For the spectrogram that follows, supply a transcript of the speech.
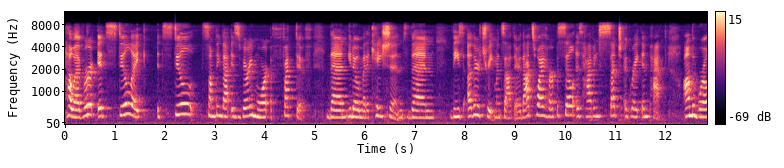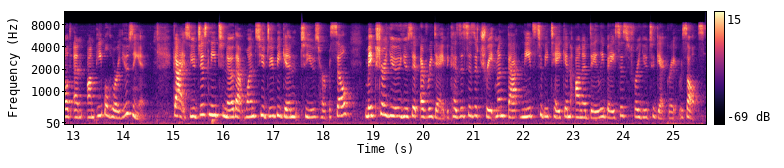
However, it's still like it's still something that is very more effective than you know medications than these other treatments out there. That's why herpacil is having such a great impact on the world and on people who are using it guys you just need to know that once you do begin to use herpacil make sure you use it every day because this is a treatment that needs to be taken on a daily basis for you to get great results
